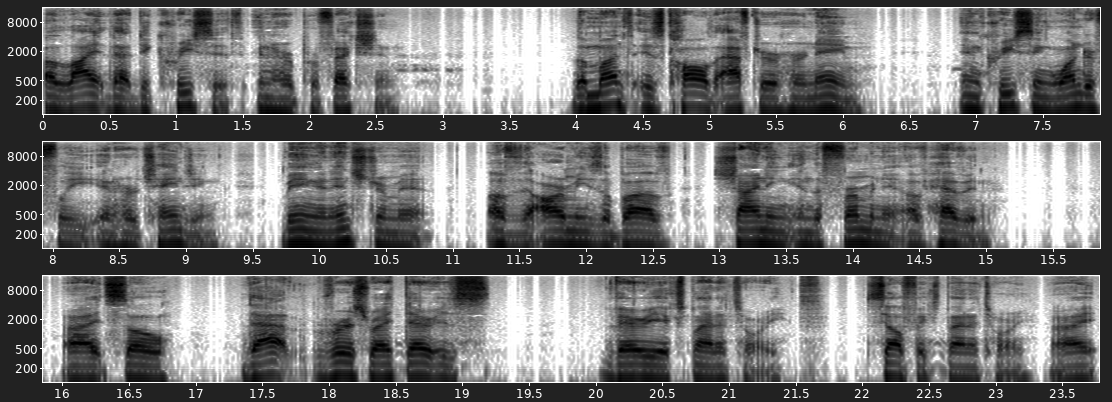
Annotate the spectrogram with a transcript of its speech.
a light that decreaseth in her perfection The month is called after her name increasing wonderfully in her changing, being an instrument of the armies above, shining in the firmament of heaven. All right, so that verse right there is very explanatory, self explanatory. All right,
